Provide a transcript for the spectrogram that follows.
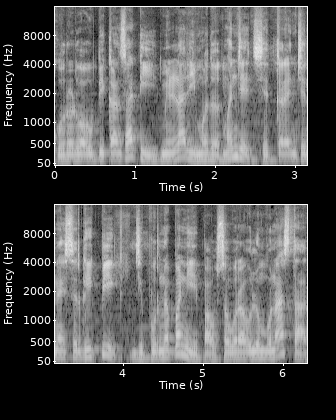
कोरडवाहू पिकांसाठी मिळणारी मदत म्हणजेच शेतकऱ्यांचे नैसर्गिक पीक जे पूर्णपणे पावसावर अवलंबून असतात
